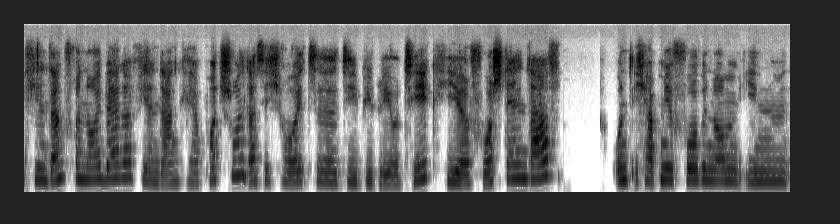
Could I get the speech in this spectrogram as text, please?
vielen Dank, Frau Neuberger. Vielen Dank, Herr Potschul, dass ich heute die Bibliothek hier vorstellen darf. Und ich habe mir vorgenommen, Ihnen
